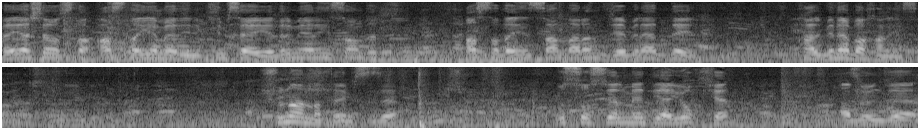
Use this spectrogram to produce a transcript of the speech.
Ve Yaşar Usta asla yemediğini kimseye yedirmeyen insandır. Asla da insanların cebine değil, kalbine bakan insandır. Şunu anlatayım size. Bu sosyal medya yokken az önce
